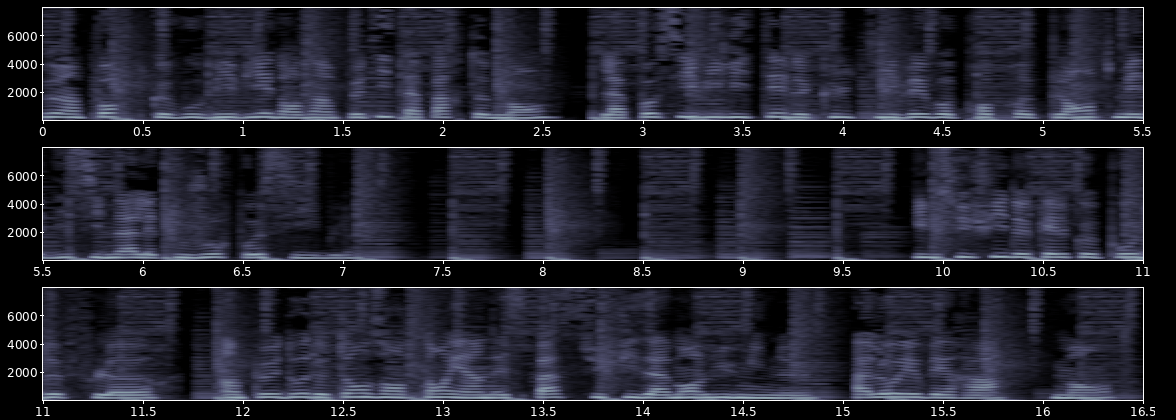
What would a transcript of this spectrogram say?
Peu importe que vous viviez dans un petit appartement, la possibilité de cultiver vos propres plantes médicinales est toujours possible. Il suffit de quelques pots de fleurs, un peu d'eau de temps en temps et un espace suffisamment lumineux. Aloe vera, menthe,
